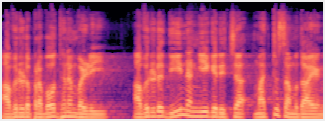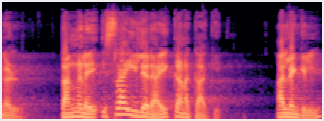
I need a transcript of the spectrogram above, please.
അവരുടെ പ്രബോധനം വഴി അവരുടെ ദീൻ അംഗീകരിച്ച മറ്റു സമുദായങ്ങൾ തങ്ങളെ ഇസ്രായേലരായി കണക്കാക്കി. അല്ലെങ്കിൽ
